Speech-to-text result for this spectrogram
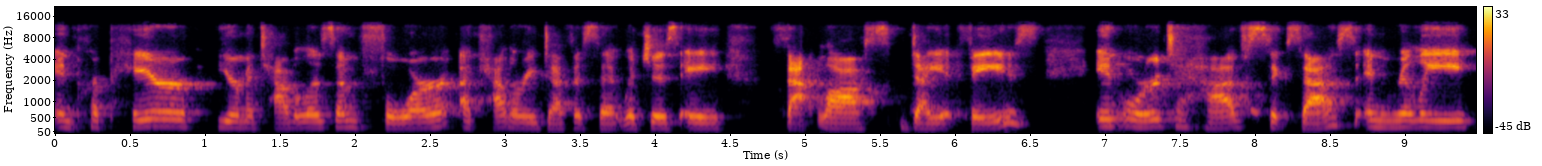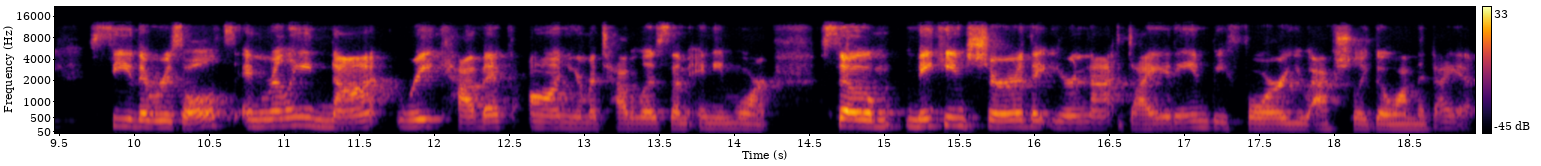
and prepare your metabolism for a calorie deficit, which is a fat loss diet phase, in order to have success and really see the results and really not wreak havoc on your metabolism anymore. So, making sure that you're not dieting before you actually go on the diet.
